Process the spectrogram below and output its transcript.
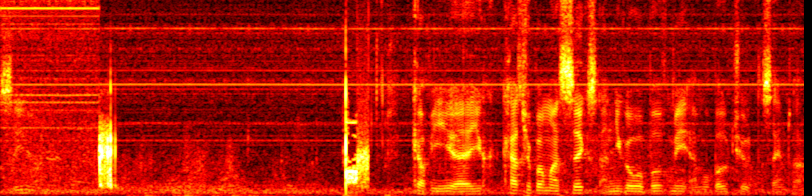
See ya. Copy, uh, you catch up on my 6 and you go above me and we'll both shoot at the same time.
